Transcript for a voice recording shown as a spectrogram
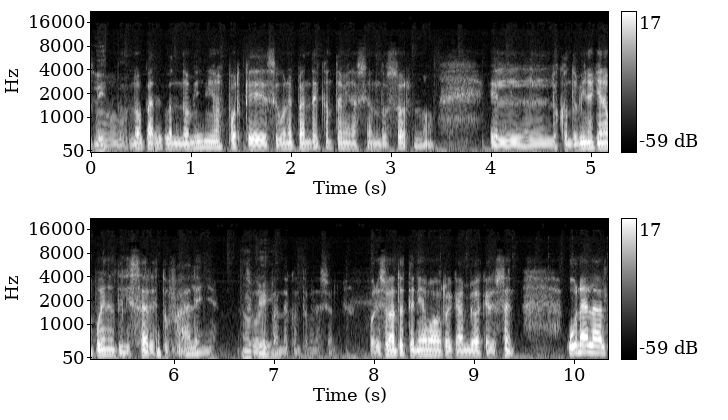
listo. no para condominios, porque según el plan de descontaminación de Osorno, los condominios ya no pueden utilizar estufas a leña, según el plan de descontaminación. Por eso antes teníamos recambio de queroseno. Una de las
